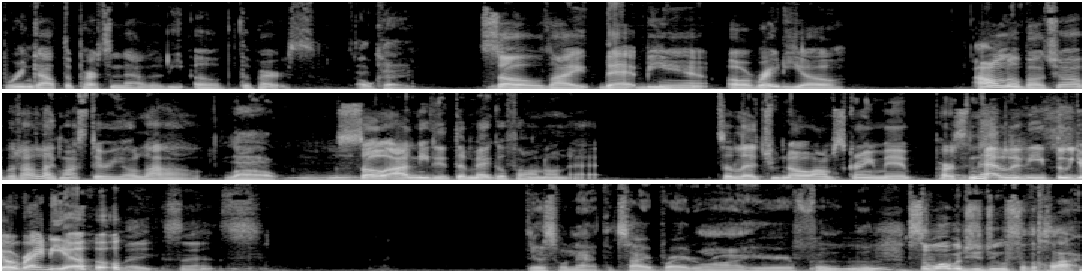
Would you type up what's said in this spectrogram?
bring out the personality of the purse. Okay. So like that being a radio, I don't know about y'all, but I like my stereo loud. Loud. Mm-hmm. So I needed the megaphone on that to let you know I'm screaming personality through your radio. Makes sense. This one had the typewriter on here. For the, mm-hmm. so, what would you do for the clock?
